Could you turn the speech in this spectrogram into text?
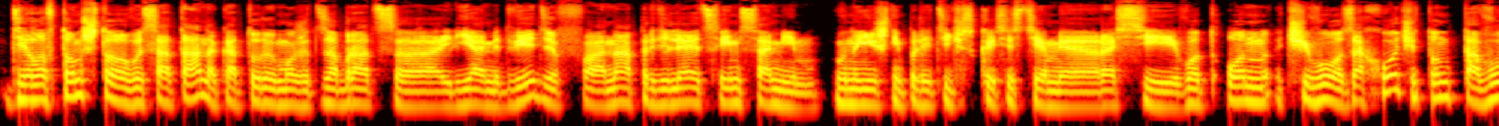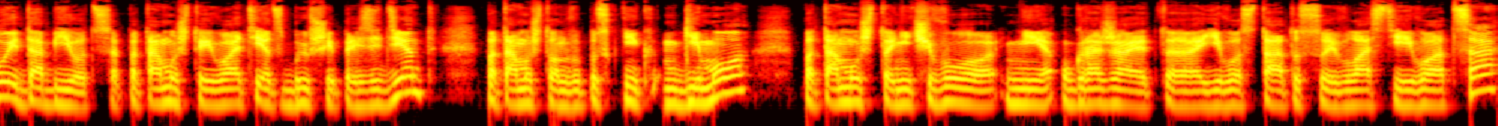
Дело в том, что высота, на которую может забраться Илья Медведев, она определяется им самим в нынешней политической системе России. Вот он чего захочет, он того и добьется, потому что его отец бывший президент, потому что он выпускник МГИМО, потому что ничего не угрожает э, его статусу и власти его отца,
